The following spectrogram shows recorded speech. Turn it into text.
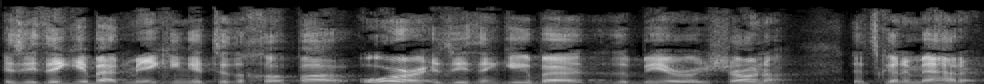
Is he thinking about making it to the chuppah, or is he thinking about the Bia Rishona? It's going to matter.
